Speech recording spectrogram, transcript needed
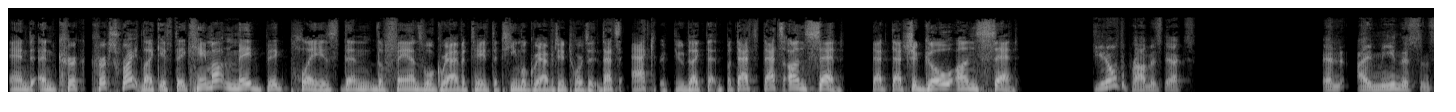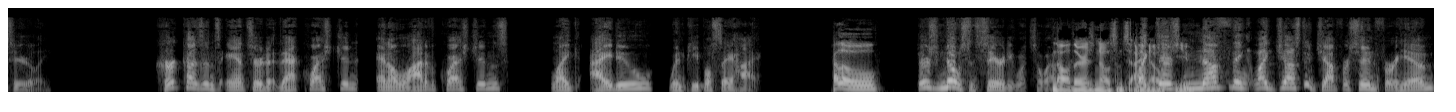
And and Kirk Kirk's right. Like if they came out and made big plays, then the fans will gravitate, the team will gravitate towards it. That's accurate, dude. Like that, but that's that's unsaid. That that should go unsaid. Do you know what the problem is, Dex? And I mean this sincerely. Kirk Cousins answered that question and a lot of questions like I do when people say hi. Hello. There's no sincerity whatsoever. No, there is no. I like there's you. nothing like Justin Jefferson for him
